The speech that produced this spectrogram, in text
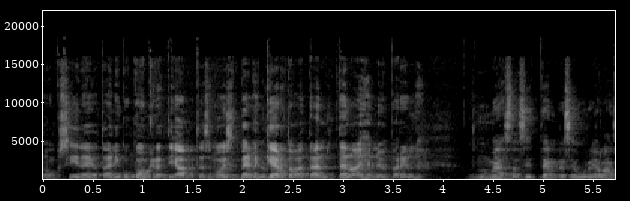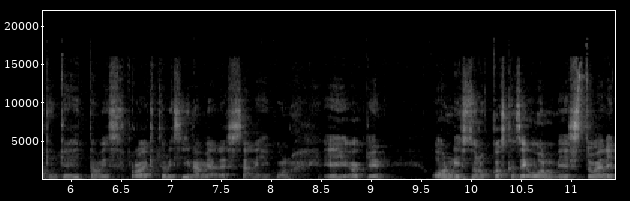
Onko siinä jotain niin kuin konkretiaa, mitä sä voisit meille Kyllä. kertoa tämän, tämän aiheen ympärille? Mun mielestä sitten se Urjalankin kehittämisprojekti oli siinä mielessä niin kuin, ei oikein onnistunut, koska se onnistuu. Eli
